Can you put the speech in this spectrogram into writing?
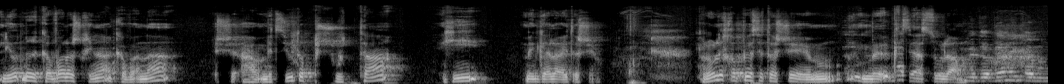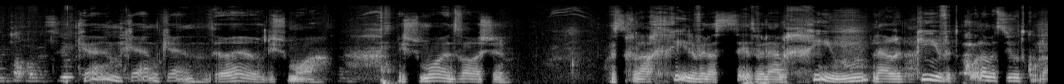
להיות מרכבה לשכינה, הכוונה שהמציאות הפשוטה היא מגלה את השם. לא לחפש את השם בקצה הסולם. הוא מדבר איתנו מתוך המציאות. כן, כן, כן, דרר, לשמוע, לשמוע את דבר השם. וצריך להכיל ולשאת ולהלחים, להרכיב את כל המציאות כולה.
